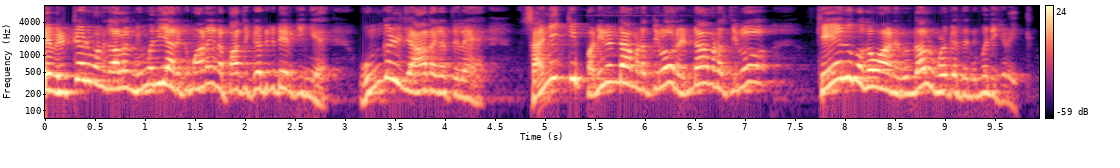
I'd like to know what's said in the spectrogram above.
என் ரிட்டையர்மெண்ட் காலம் நிம்மதியாக இருக்குமான்னு என்னை பார்த்து கேட்டுக்கிட்டே இருக்கீங்க. உங்கள் ஜாதகத்தில் சனிக்கு பன்னிரெண்டாம் இடத்திலோ ரெண்டாம் இடத்திலோ கேது பகவான் இருந்தால் உங்களுக்கு அந்த நிம்மதி கிடைக்கும்.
